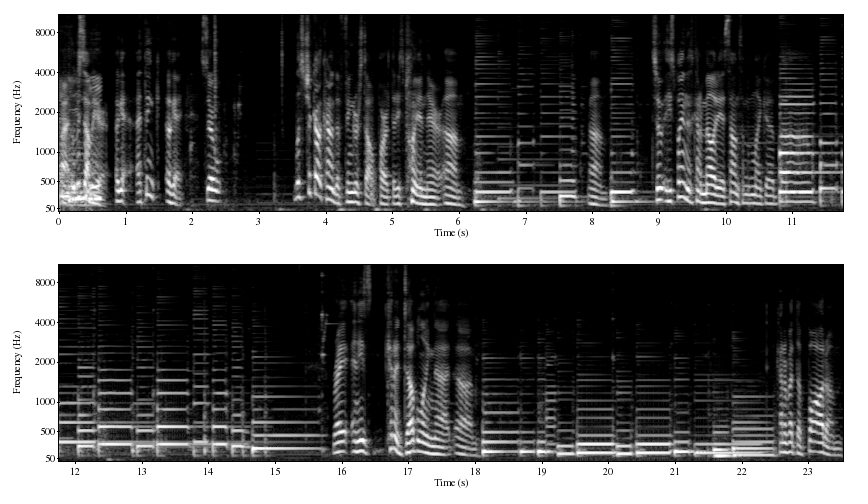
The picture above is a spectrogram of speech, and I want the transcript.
right, let me stop here. Okay, I think okay. So let's check out kind of the fingerstyle part that he's playing there. Um, um, so he's playing this kind of melody. It sounds something like a. Right, and he's kind of doubling that. Um, kind of at the bottom,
